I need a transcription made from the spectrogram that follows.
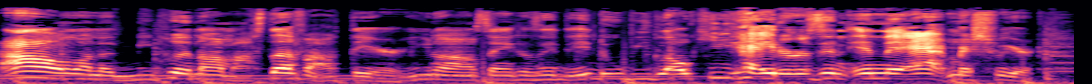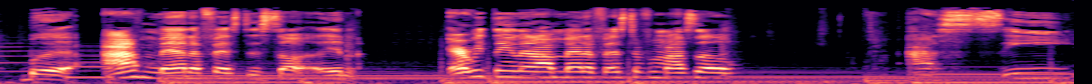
I don't want to be putting all my stuff out there, you know what I'm saying? Because it, it, do be low key haters in, in the atmosphere. But I've manifested so, and everything that I manifested for myself, I see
